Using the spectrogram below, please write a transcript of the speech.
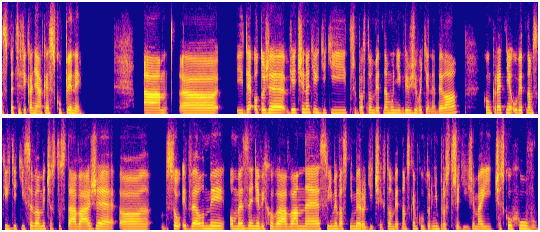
specifika nějaké skupiny. A jde o to, že většina těch dětí třeba v tom Větnamu nikdy v životě nebyla. Konkrétně u větnamských dětí se velmi často stává, že jsou i velmi omezeně vychovávané svými vlastními rodiči v tom větnamském kulturním prostředí, že mají českou chůvu,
